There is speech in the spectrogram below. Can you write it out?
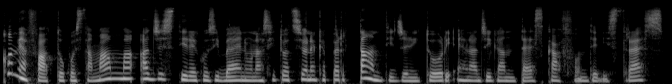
Come ha fatto questa mamma a gestire così bene una situazione che per tanti genitori è una gigantesca fonte di stress?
